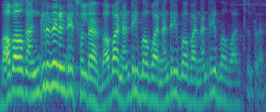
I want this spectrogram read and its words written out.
பாபாவுக்கு அங்கிருந்தே நன்றி சொல்கிறார் பாபா நன்றி பாபா நன்றி பாபா நன்றி பாபான்னு சொல்கிறார்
